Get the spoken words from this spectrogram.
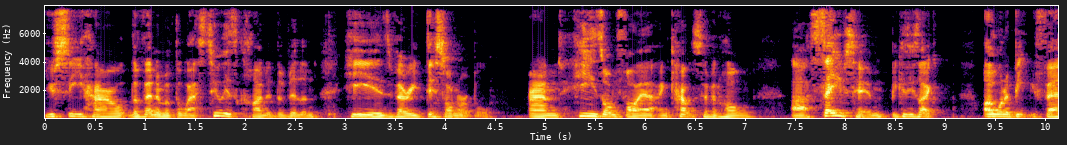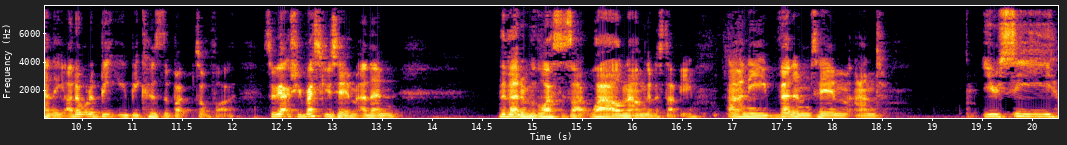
you see how the Venom of the West, who is kind of the villain, he is very dishonourable. And he's on fire and Count Seven Hong uh, saves him because he's like, I want to beat you fairly. I don't want to beat you because the boat's on fire. So he actually rescues him, and then the Venom of the West is like, well, now I'm going to stab you. And he venoms him, and you see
